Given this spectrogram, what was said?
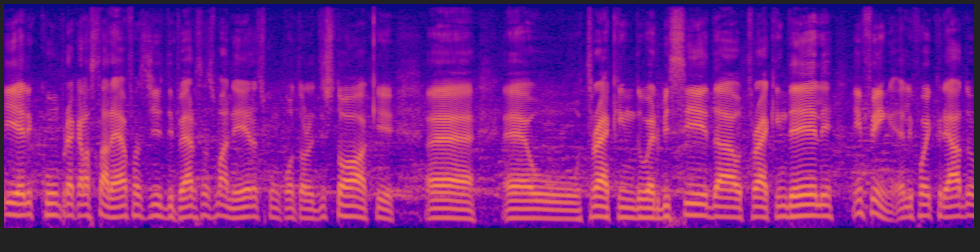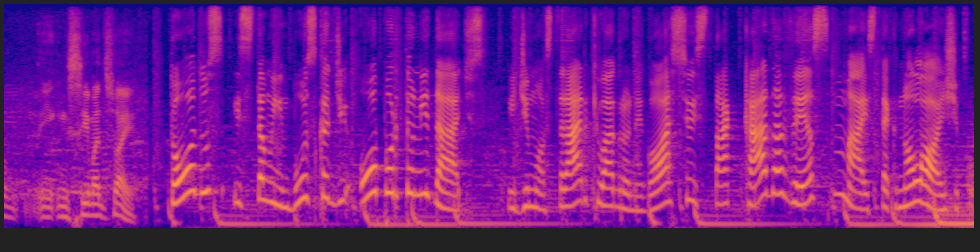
e ele cumpre aquelas tarefas de diversas maneiras, com controle de estoque, é, é, o tracking do herbicida, o tracking dele, enfim, ele foi criado em, em cima disso aí. Todos estão em busca de oportunidades e de mostrar que o agronegócio está cada vez mais tecnológico.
